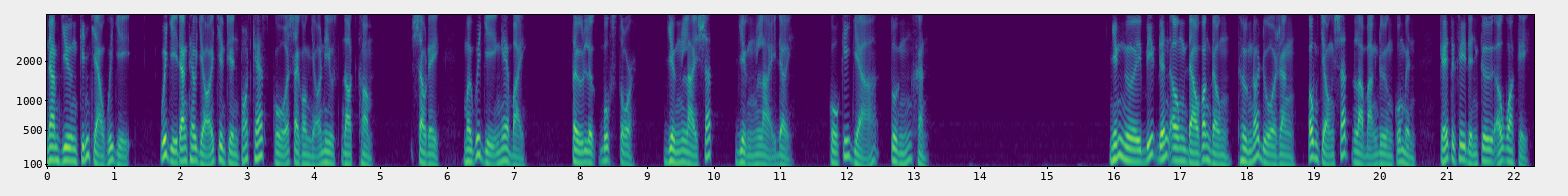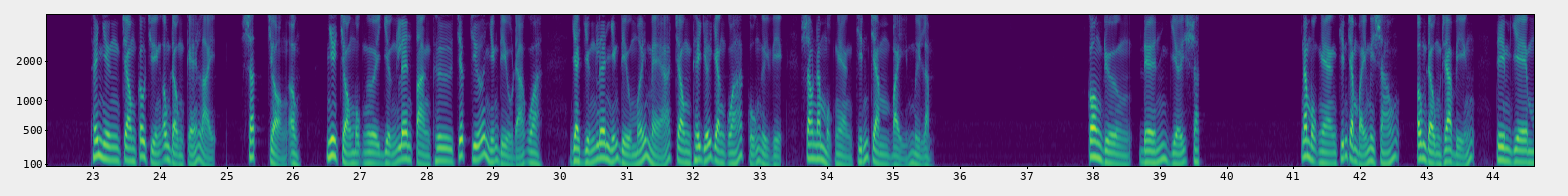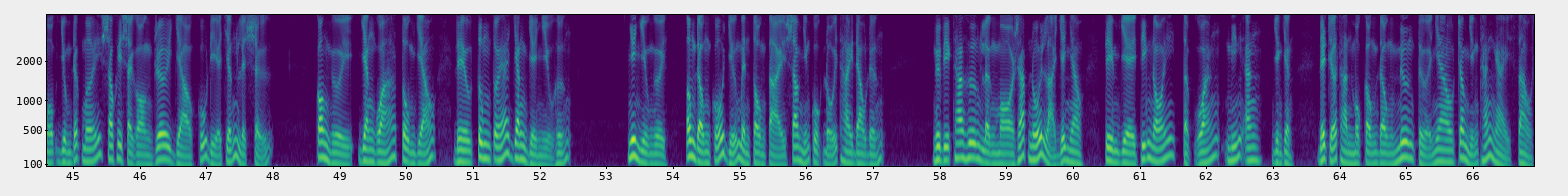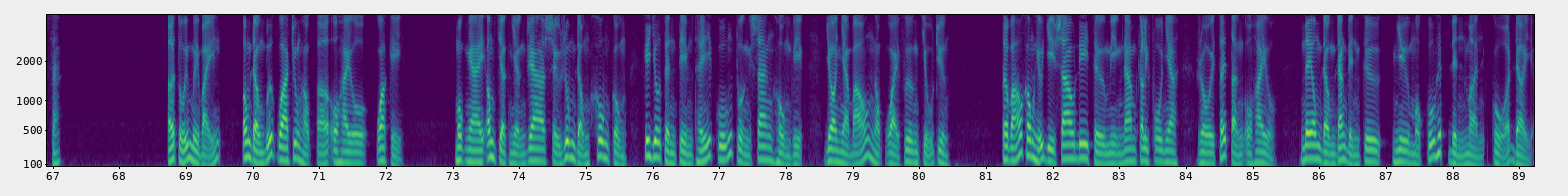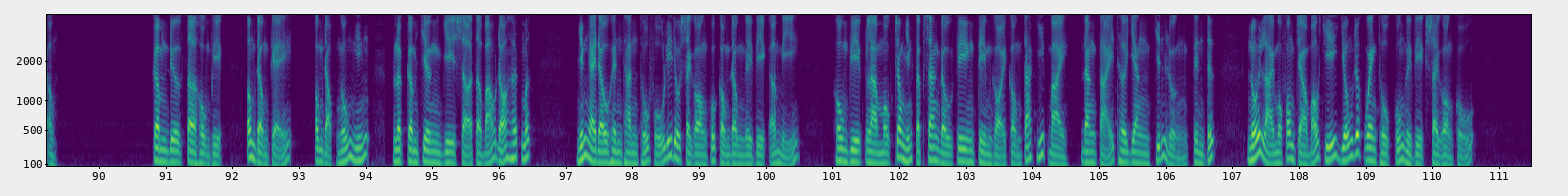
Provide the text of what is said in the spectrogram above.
Nam Dương kính chào quý vị. Quý vị đang theo dõi chương trình podcast của Sài Gòn Nhỏ News.com. Sau đây, mời quý vị nghe bài Tự lực Bookstore, dựng lại sách, dựng lại đời của ký giả Tuấn Khanh. Những người biết đến ông Đào Văn Đồng thường nói đùa rằng ông chọn sách là bạn đường của mình kể từ khi định cư ở Hoa Kỳ. Thế nhưng trong câu chuyện ông Đồng kể lại, sách chọn ông như chọn một người dựng lên tàn thư chất chứa những điều đã qua và dựng lên những điều mới mẻ trong thế giới văn hóa của người Việt sau năm 1975. Con đường đến giới sách Năm 1976, ông Đồng ra biển tìm về một vùng đất mới sau khi Sài Gòn rơi vào cú địa chấn lịch sử. Con người, văn hóa, tôn giáo đều tung tóe văng về nhiều hướng. Như nhiều người, ông Đồng cố giữ mình tồn tại sau những cuộc đổi thay đau đớn. Người Việt tha hương lần mò ráp nối lại với nhau, tìm về tiếng nói, tập quán, miếng ăn, vân vân để trở thành một cộng đồng nương tựa nhau trong những tháng ngày sao xác. Ở tuổi 17, ông Đồng bước qua trung học ở Ohio, Hoa Kỳ. Một ngày, ông chợt nhận ra sự rung động khôn cùng khi vô tình tìm thấy cuốn tuần sang Hồn Việt do nhà báo Ngọc Hoài Phương chủ trương. Tờ báo không hiểu gì sao đi từ miền Nam California rồi tới tận Ohio, nơi ông Đồng đang định cư như một cú hích định mệnh của đời ông. Cầm được tờ Hồn Việt, ông Đồng kể, ông đọc ngấu nghiến, lật cầm chừng vì sợ tờ báo đó hết mất. Những ngày đầu hình thành thủ phủ Lý Đô Sài Gòn của cộng đồng người Việt ở Mỹ, Hồn Việt là một trong những tập san đầu tiên tìm gọi công tác viết bài, đăng tải thơ văn, chính luận, tin tức, nối lại một phong trào báo chí vốn rất quen thuộc của người Việt Sài Gòn cũ.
